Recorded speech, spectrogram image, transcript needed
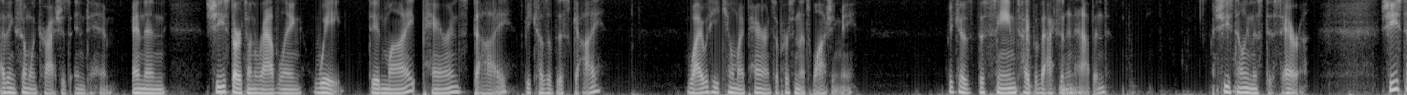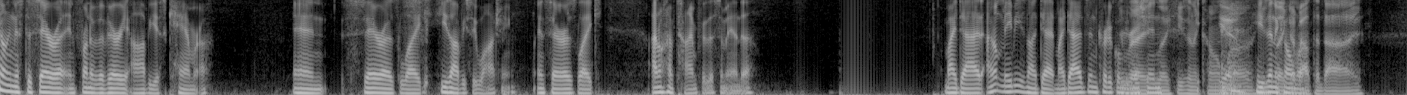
I think someone crashes into him, and then she starts unraveling. Wait, did my parents die because of this guy? Why would he kill my parents, a person that's watching me? Because the same type of accident happened. She's telling this to Sarah. She's telling this to Sarah in front of a very obvious camera. And Sarah's like, he's obviously watching. And Sarah's like, I don't have time for this, Amanda. My dad, I don't, maybe he's not dead. My dad's in critical Right, condition. like he's in a coma. Yeah. He's in a like, coma. about to die.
